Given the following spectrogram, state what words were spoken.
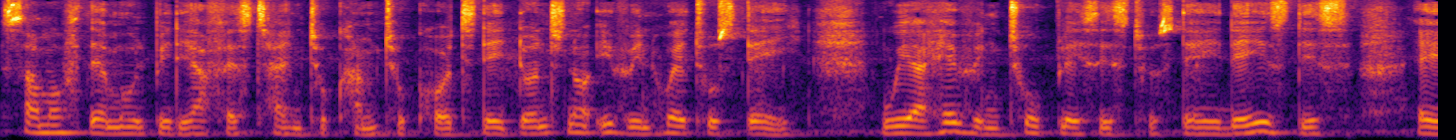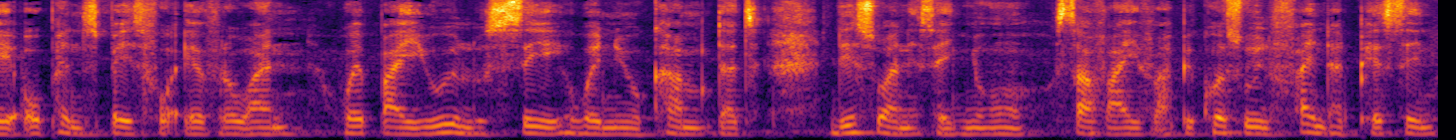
some of them will be their first time to come to court. They don't know even where to stay. We are having two places to stay. There is this uh, open space for everyone whereby you will see when you come that this one is a new survivor because we'll find that person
